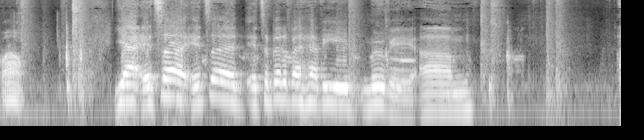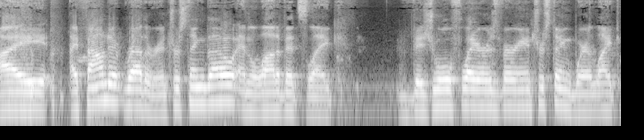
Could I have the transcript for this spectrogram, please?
Wow. Yeah, it's a it's a it's a bit of a heavy movie. Um, I I found it rather interesting though, and a lot of its like visual flair is very interesting. Where like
